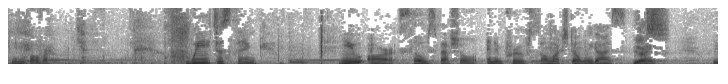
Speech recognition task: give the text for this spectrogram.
Can you move over? Yes. We just think you are so special and improved so much, don't we, guys? Yes. Right? We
